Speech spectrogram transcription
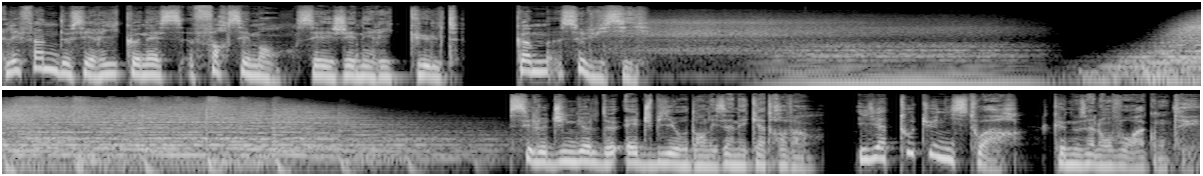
les fans de séries connaissent forcément ces génériques cultes, comme celui-ci. C'est le jingle de HBO dans les années 80. Il y a toute une histoire que nous allons vous raconter.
